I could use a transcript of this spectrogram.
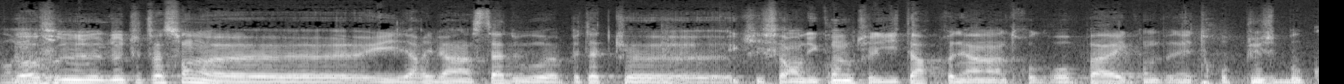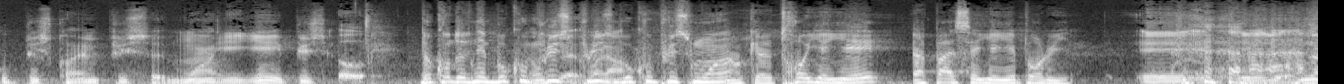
De toute façon, euh, il est arrivé à un stade où euh, peut-être que qu'il s'est rendu compte que les guitares prenaient un trop gros pas et qu'on devenait trop plus, beaucoup plus, quand même plus, moins yéyé et plus. Oh. Donc on devenait beaucoup Donc, plus, euh, plus, voilà. beaucoup plus, moins. Donc euh, trop yéyé, pas assez yéyé pour lui. Et, et- non,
